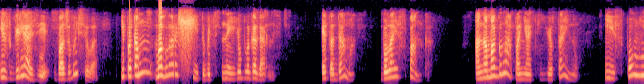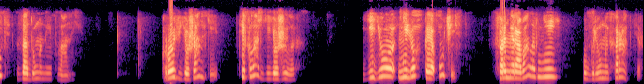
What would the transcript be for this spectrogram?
из грязи возвысила и потому могла рассчитывать на ее благодарность. Эта дама была испанка. Она могла понять ее тайну и исполнить задуманные планы. Кровь южанки текла в ее жилах. Ее нелегкая участь сформировала в ней угрюмый характер.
